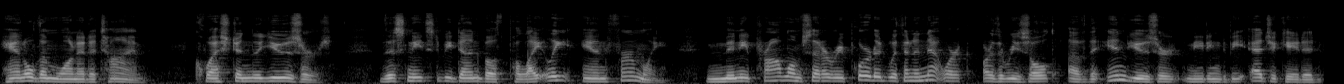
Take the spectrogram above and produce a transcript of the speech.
Handle them one at a time. Question the users. This needs to be done both politely and firmly. Many problems that are reported within a network are the result of the end user needing to be educated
